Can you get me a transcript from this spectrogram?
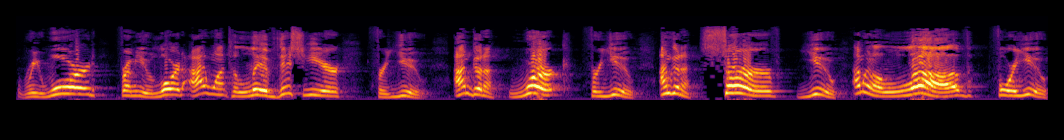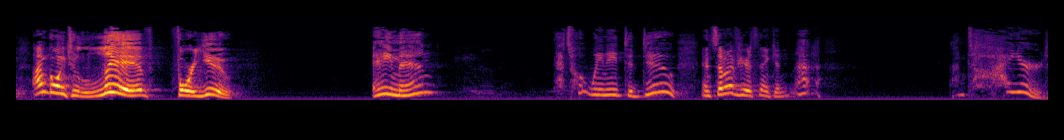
reward from you. Lord, I want to live this year for you. I'm going to work for you. I'm going to serve you. I'm going to love for you. I'm going to live for you. Amen? That's what we need to do. And some of you are thinking, I'm tired.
